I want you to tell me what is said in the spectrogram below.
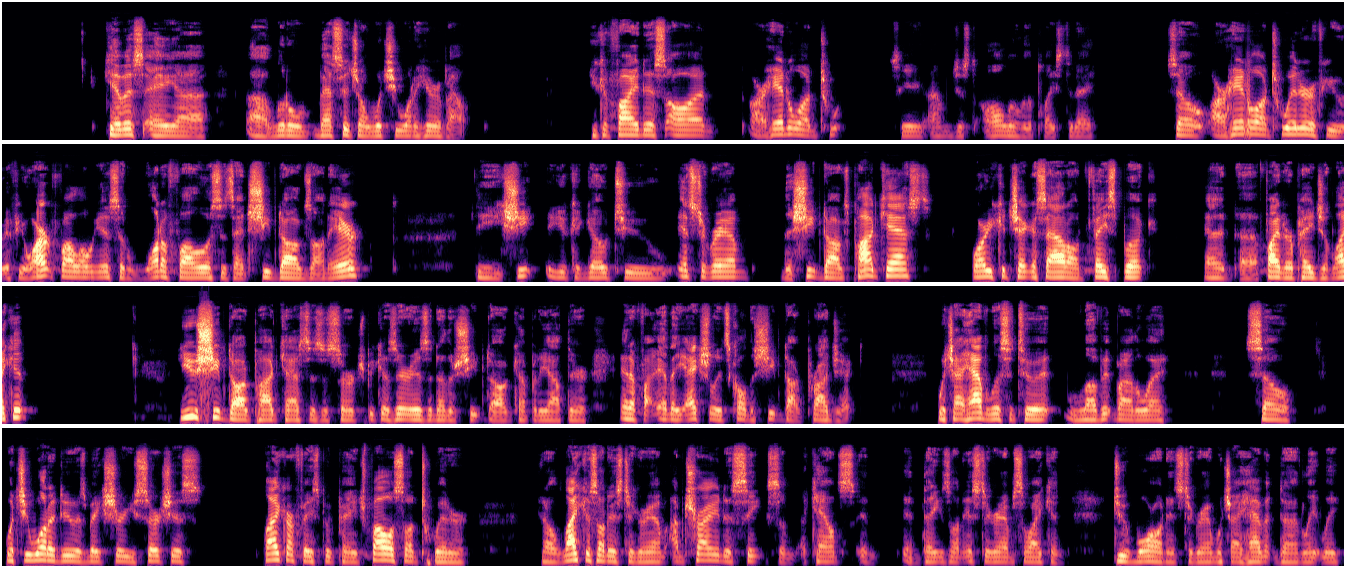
Give us a, uh, a little message on what you want to hear about. You can find us on our handle on Twitter. See, I'm just all over the place today. So our handle on Twitter, if you if you aren't following us and want to follow us, is at Sheepdogs on Air. The sheep you can go to Instagram, the Sheepdogs Podcast, or you can check us out on Facebook and uh, find our page and like it. Use Sheepdog Podcast as a search because there is another sheepdog company out there, and if I, and they actually it's called the Sheepdog Project, which I have listened to it, love it by the way. So what you want to do is make sure you search us, like our Facebook page, follow us on Twitter, you know, like us on Instagram. I'm trying to sync some accounts and, and things on Instagram so I can do more on Instagram, which I haven't done lately.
